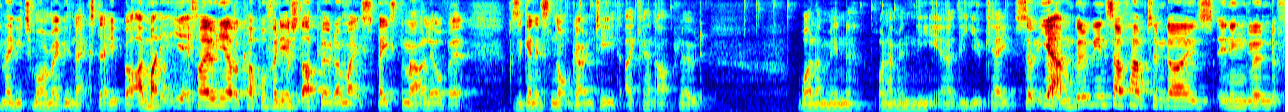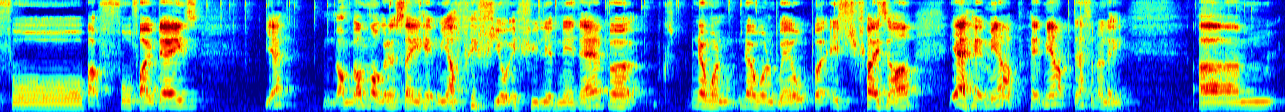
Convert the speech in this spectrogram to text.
Maybe tomorrow, maybe the next day. But I might, if I only have a couple videos to upload, I might space them out a little bit because again, it's not guaranteed. I can upload while I'm in while I'm in the uh, the UK. So yeah, I'm gonna be in Southampton, guys, in England for about four or five days. Yeah, I'm, I'm not gonna say hit me up if you if you live near there, but no one no one will. But if you guys are, yeah, hit me up, hit me up, definitely. Um,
